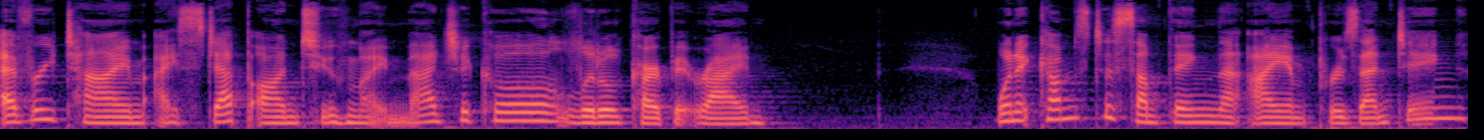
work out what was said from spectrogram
every time I step onto my magical little carpet ride. When it comes to something that I am presenting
